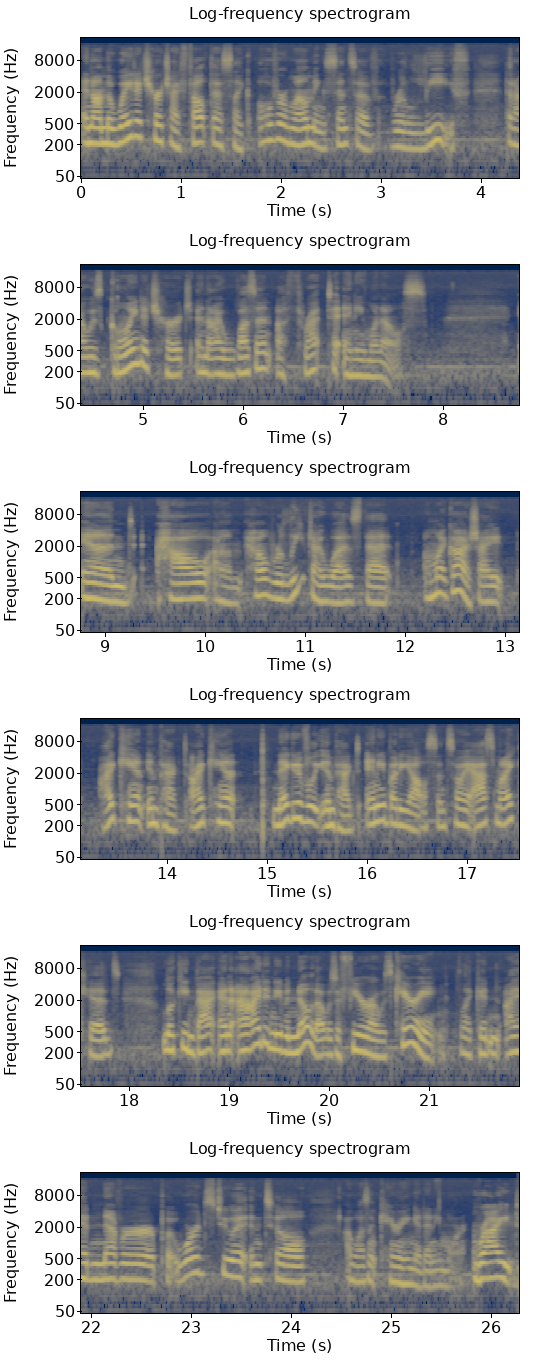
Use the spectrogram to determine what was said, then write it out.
And on the way to church, I felt this like overwhelming sense of relief that I was going to church and I wasn't a threat to anyone else. And how um, how relieved I was that oh my gosh, I I can't impact, I can't negatively impact anybody else. And so I asked my kids, looking back, and I didn't even know that was a fear I was carrying. Like I had never put words to it until I wasn't carrying it anymore. Right.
